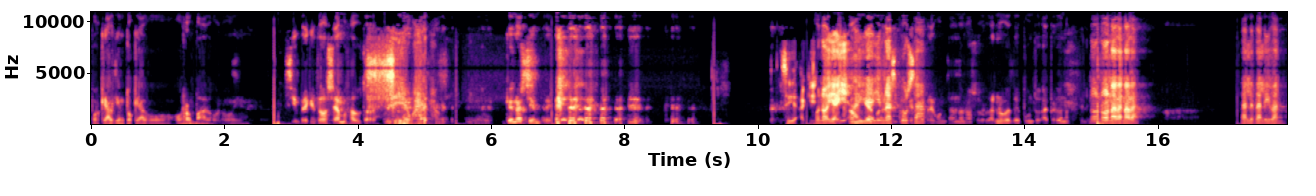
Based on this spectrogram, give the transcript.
porque alguien toque algo o rompa algo, ¿no? Siempre que todos seamos adultos Sí, bueno. que no es siempre. Sí, aquí. Bueno, y ahí, hay una excusa. preguntando, ¿no? Sobre las nubes de puntos. Ay, perdona, No, no, nada, nada. Dale, dale, Iván.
